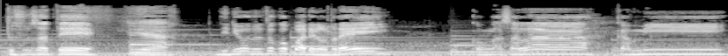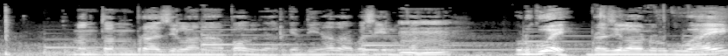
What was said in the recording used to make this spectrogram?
tusuk sate. Iya. Jadi waktu itu Copa del Rey, kalau nggak salah kami nonton Brazil lawan apa waktu itu? Argentina atau apa sih lupa. Hmm. Uruguay, Brazil lawan Uruguay.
